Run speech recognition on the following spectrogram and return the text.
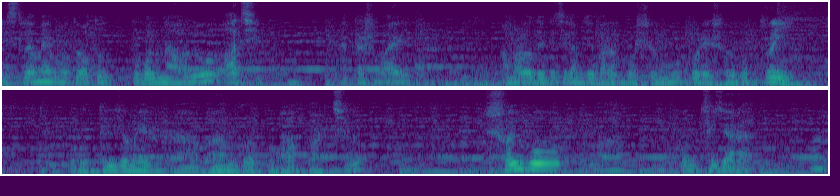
ইসলামের মতো অত প্রবল না হলেও আছে। একটা সময় আমরাও দেখেছিলাম যে ভারতবর্ষের মুখ করে সর্বত্রই বুদ্ধিজমের ভয়ঙ্কর প্রভাব বাড়ছিল। শৈব পন্থী যারা হ্যাঁ,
